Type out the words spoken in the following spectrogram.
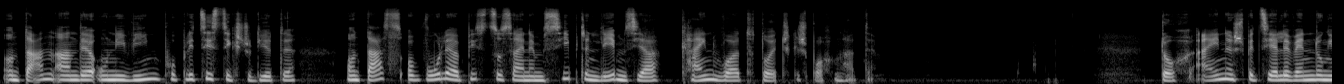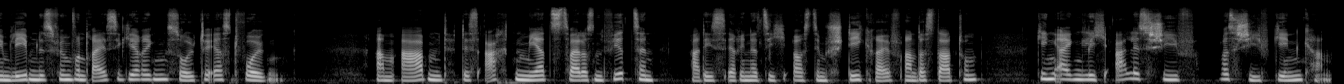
und dann an der Uni Wien Publizistik studierte, und das, obwohl er bis zu seinem siebten Lebensjahr kein Wort Deutsch gesprochen hatte. Doch eine spezielle Wendung im Leben des 35-Jährigen sollte erst folgen. Am Abend des 8. März 2014, Addis erinnert sich aus dem Stegreif an das Datum, ging eigentlich alles schief, was schiefgehen kann.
